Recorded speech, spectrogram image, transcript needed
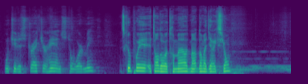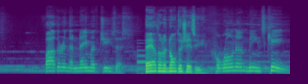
I want you to stretch your hands toward me. Est-ce que vous pouvez étendre votre main dans ma direction? Father, in the name of Jesus, Père, dans le nom de Jésus. Corona means king,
